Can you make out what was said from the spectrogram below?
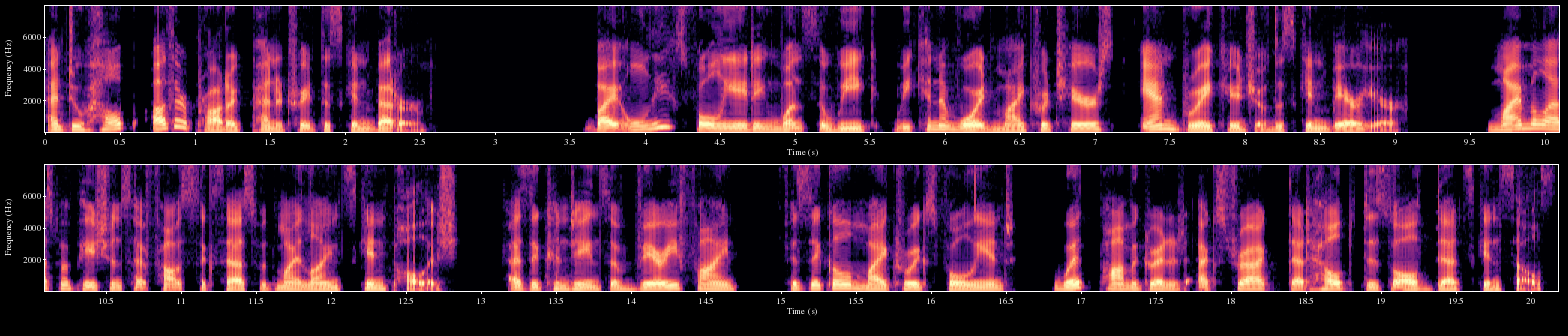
and to help other product penetrate the skin better. By only exfoliating once a week, we can avoid micro tears and breakage of the skin barrier. My melasma patients have found success with my line Skin Polish, as it contains a very fine physical micro exfoliant with pomegranate extract that helps dissolve dead skin cells.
